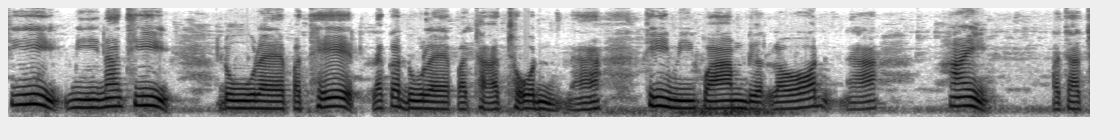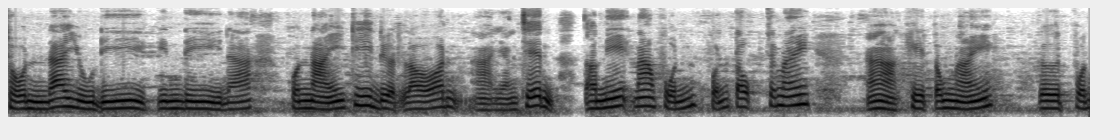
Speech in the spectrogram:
ที่มีหน้าที่ดูแลประเทศและก็ดูแลประชาชนนะที่มีความเดือดร้อนนะ ให้ประชาชนได้อยู่ดีกินดีนะ คนไหนที่เดือดร้อนอ่าอย่างเช่น ตอนนี้หน้าฝนฝนตกใช่ไหมอ่าเขตตรงไหน เกิดฝน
